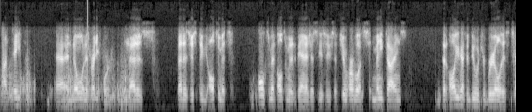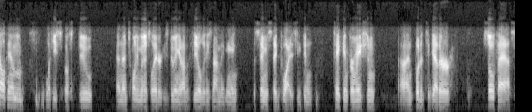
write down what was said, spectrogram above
on tape and no one is ready for, it. and that is that is just the ultimate ultimate ultimate advantage. As, Jim Harbaugh has said many times, that all you have to do with Jabril is tell him what he's supposed to do, and then 20 minutes later he's doing it on the field and he's not making the same mistake twice. He can take information uh, and put it together so fast,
